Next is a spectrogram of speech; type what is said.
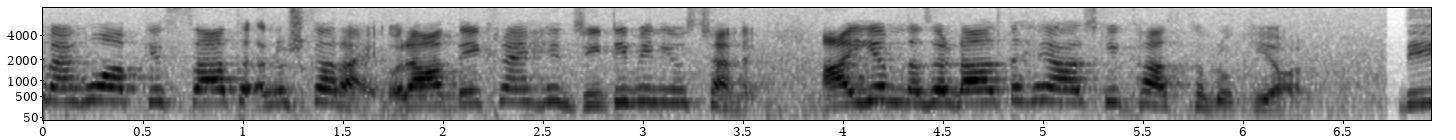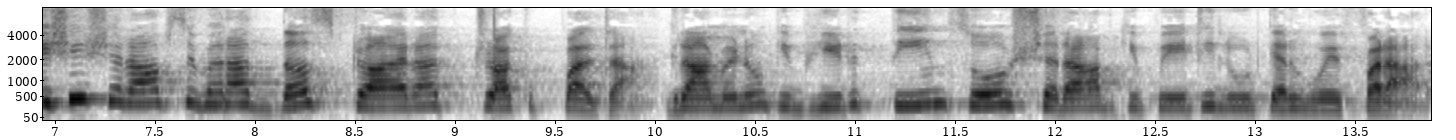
मैं हूँ आपके साथ अनुष्का राय और आप देख रहे हैं जीटीवी न्यूज़ चैनल आइए अब नज़र डालते हैं आज की खास खबरों की ओर। देशी शराब से भरा 10 टायरा ट्रक पलटा। ग्रामीणों की भीड़ 300 शराब की पेटी लूटकर हुए फरार।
